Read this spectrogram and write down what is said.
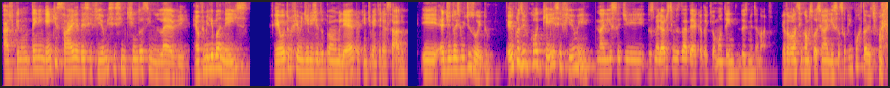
Acho que não tem ninguém que saia desse filme se sentindo assim, leve. É um filme libanês. É outro filme dirigido por uma mulher, para quem tiver interessado. E é de 2018. Eu, inclusive, coloquei esse filme na lista de, dos melhores filmes da década que eu montei em 2019. Eu tô falando assim como se fosse uma lista super importante, mas.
